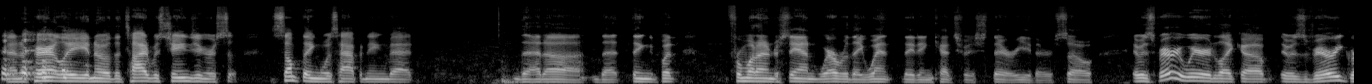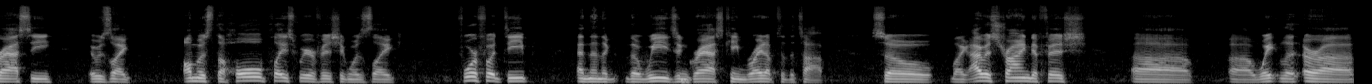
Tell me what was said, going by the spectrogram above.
And apparently, you know, the tide was changing or something was happening that that uh that thing but from what I understand, wherever they went, they didn't catch fish there either. So it was very weird. Like uh, it was very grassy. It was like almost the whole place we were fishing was like four foot deep, and then the the weeds and grass came right up to the top. So like I was trying to fish uh uh weightless or uh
